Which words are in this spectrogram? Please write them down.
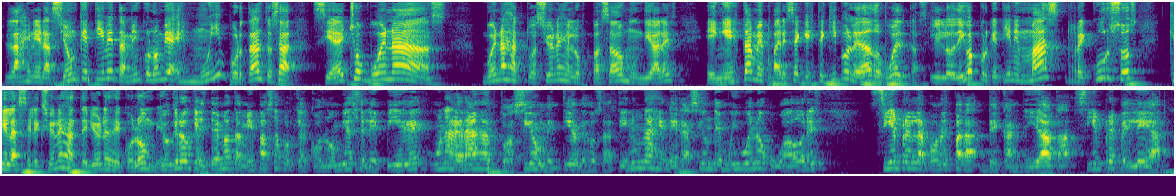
la generación que tiene también Colombia es muy importante. O sea, si ha hecho buenas, buenas actuaciones en los pasados mundiales, en esta me parece que este equipo le da dos vueltas. Y lo digo porque tiene más recursos que las selecciones anteriores de Colombia. Yo creo que el tema también pasa porque a Colombia se le pide una gran actuación, ¿me entiendes? O sea, tiene una generación de muy buenos jugadores. Siempre la pones para de candidata, siempre pelea,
